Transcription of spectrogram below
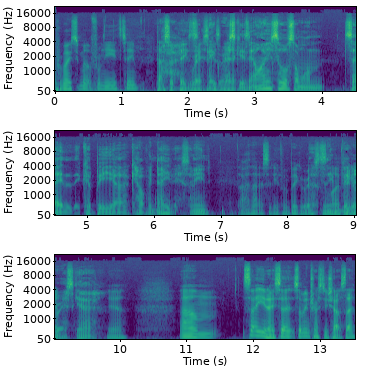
promote him up from the youth team. That's a Oh, big it's risk, big isn't risk, it? isn't it? I saw someone say that it could be uh, Kelvin Davis. I mean, Ah, that is an even bigger risk. that's an even bigger opinion. risk. Yeah. Yeah. Um, so you know, so some interesting shouts there.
